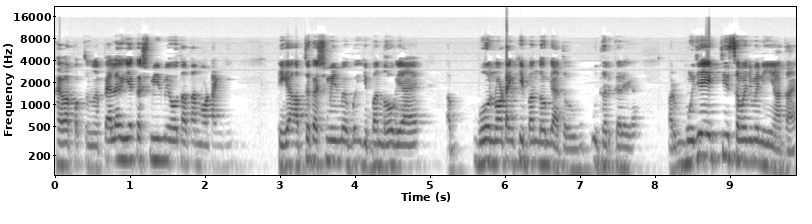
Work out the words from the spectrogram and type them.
खैबर पख्तूनख्वा पहले ये कश्मीर में होता था नौटंकी। ठीक है, अब तो कश्मीर में ये बंद हो गया है। अब वो नौटंकी बंद हो गया तो उधर करेगा। और मुझे एक चीज़ समझ में नहीं आता है,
